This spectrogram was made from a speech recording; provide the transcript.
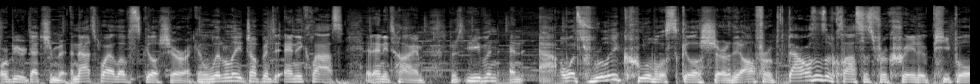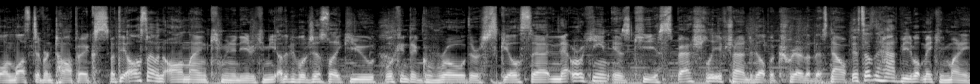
or be your detriment. And that's why I love Skillshare. I can literally jump into any class at any time. There's even an app. What's really cool about Skillshare, they offer thousands of classes for creative people on lots of different topics, but they also have an online community where you can meet other people just like you looking to grow their skill set. Networking is key, especially if you're trying to develop a career out of this. Now, this doesn't have to be about making money.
